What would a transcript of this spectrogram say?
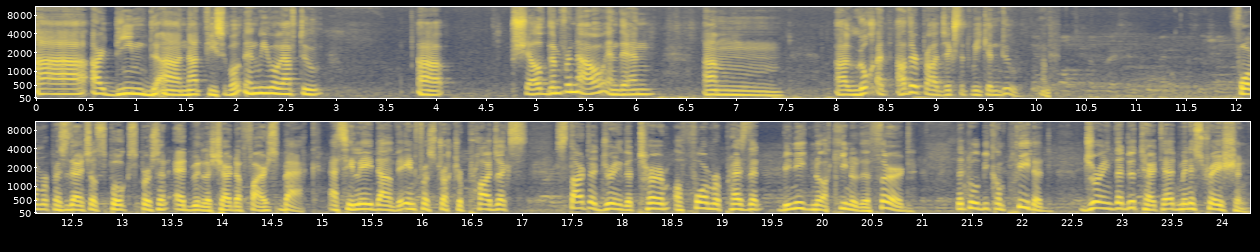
uh, are deemed uh, not feasible, then we will have to uh, shelve them for now and then um, uh, look at other projects that we can do. Former presidential spokesperson Edwin Lacierda fires back as he laid down the infrastructure projects started during the term of former President Benigno Aquino III that will be completed during the Duterte administration.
